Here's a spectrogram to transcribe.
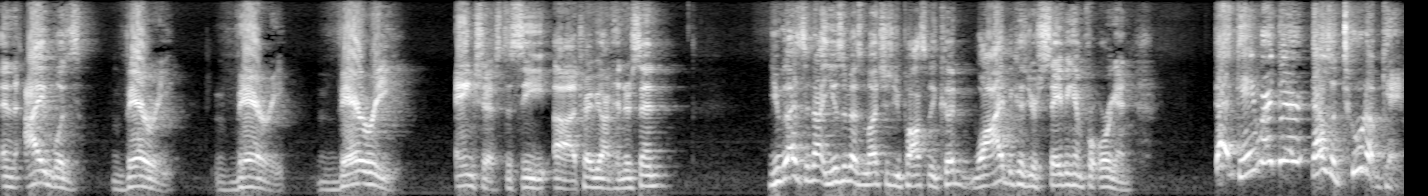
And I was very, very, very anxious to see uh, TreVeyon Henderson you guys did not use him as much as you possibly could. Why? Because you're saving him for Oregon. That game right there, that was a tune-up game.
